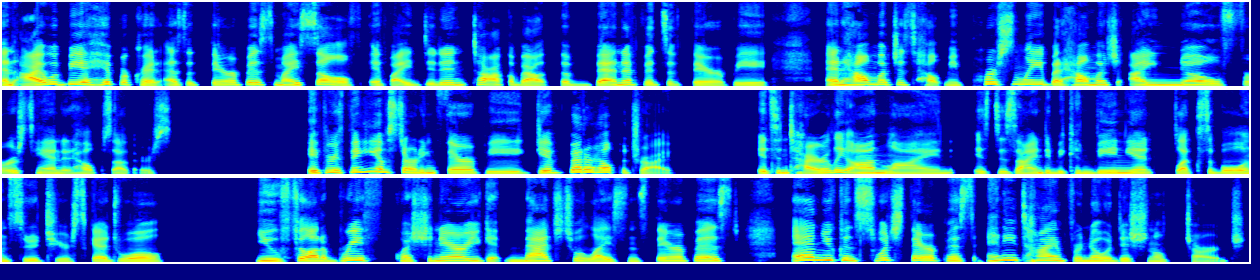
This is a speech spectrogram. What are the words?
And I would be a hypocrite as a therapist myself if I didn't talk about the benefits of therapy and how much it's helped me personally, but how much I know firsthand it helps others. If you're thinking of starting therapy, give BetterHelp a try. It's entirely online, it's designed to be convenient, flexible, and suited to your schedule. You fill out a brief questionnaire, you get matched to a licensed therapist, and you can switch therapists anytime for no additional charge.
